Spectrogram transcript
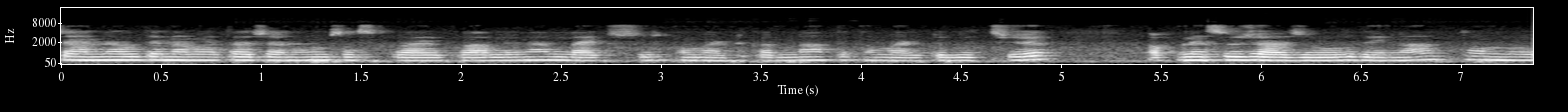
ਚੈਨਲ ਤੇ ਨਵੇਂ ਤਾਂ ਚੈਨਲ ਨੂੰ ਸਬਸਕ੍ਰਾਈਬ ਕਰ ਲੈਣਾ ਲਾਈਕ ਸ਼ੇਅਰ ਕਮੈਂਟ ਕਰਨਾ ਤੇ ਕਮੈਂਟ ਵਿੱਚ ਆਪਣੇ ਸੁਝਾਅ ਜ਼ਰੂਰ ਦੇਣਾ। ਤੁਹਾਨੂੰ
